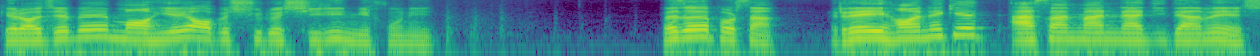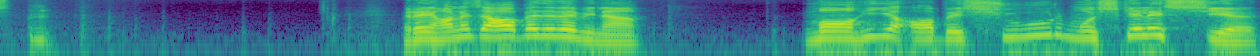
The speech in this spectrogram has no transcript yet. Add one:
که راجع به ماهی آب شور و شیرین می‌خونید. بذار بپرسم ریحانه که اصلا من ندیدمش ریحانه جواب بده ببینم. ماهی آب شور مشکلش چیه؟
